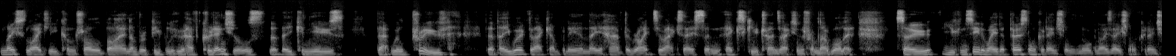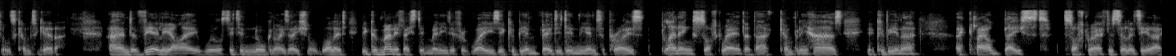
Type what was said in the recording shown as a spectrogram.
most likely controlled by a number of people who have credentials that they can use that will prove that they work for that company and they have the right to access and execute transactions from that wallet. So you can see the way that personal credentials and organizational credentials come together. And a VLEI will sit in an organizational wallet. It could manifest in many different ways. It could be embedded in the enterprise planning software that that company has. It could be in a, a cloud based software facility that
